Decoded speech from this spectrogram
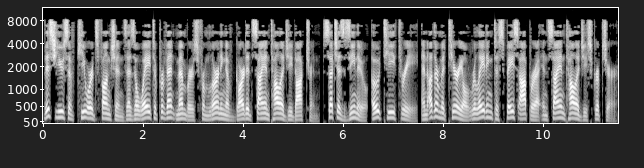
This use of keywords functions as a way to prevent members from learning of guarded Scientology doctrine, such as Xenu, OT3, and other material relating to space opera in Scientology scripture.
